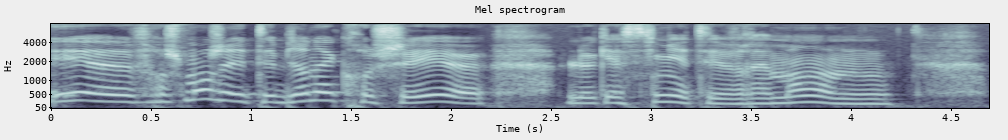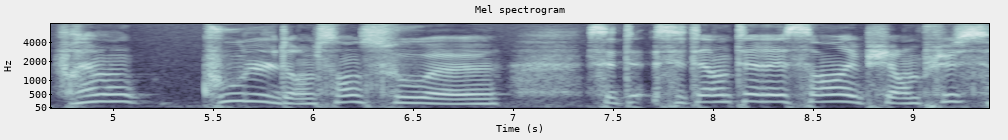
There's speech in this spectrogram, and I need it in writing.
et euh, franchement, j'ai été bien accrochée. Euh, le casting était vraiment, vraiment cool dans le sens où c'était intéressant et puis en plus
